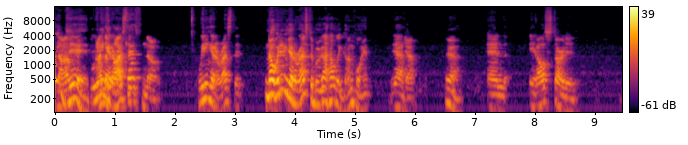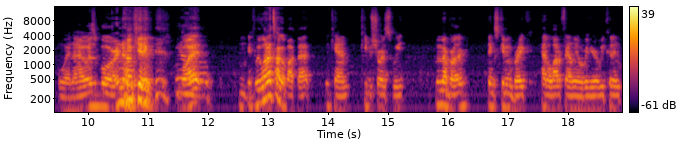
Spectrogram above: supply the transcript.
we No. did. We On didn't the get arrested. podcast? No. We didn't get arrested. No, we didn't get arrested, but we got held at gunpoint. Yeah. Yeah. Yeah. And it all started when I was born. No, I'm kidding. What? If we want to talk about that, we can. Keep it short and sweet. Me and my brother, Thanksgiving break, had a lot of family over here. We couldn't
